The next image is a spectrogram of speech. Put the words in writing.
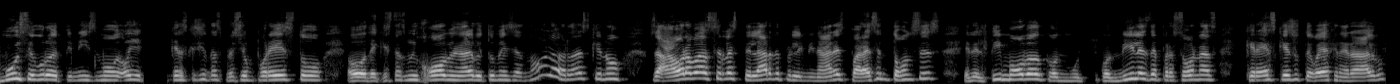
muy seguro de ti mismo. Oye, ¿crees que sientas presión por esto? O de que estás muy joven o algo, y tú me decías, no, la verdad es que no. O sea, ahora vas a ser la estelar de preliminares. Para ese entonces, en el T-Mobile, con, con miles de personas, ¿crees que eso te vaya a generar algo?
